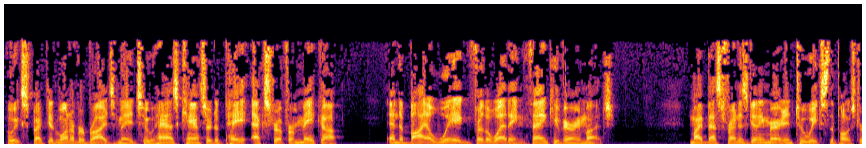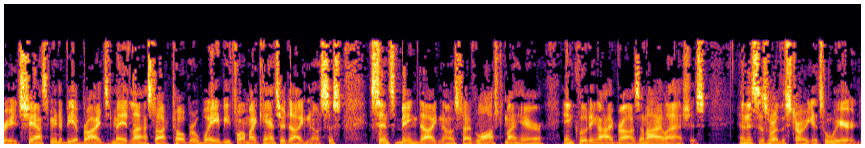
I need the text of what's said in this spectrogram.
who expected one of her bridesmaids who has cancer to pay extra for makeup and to buy a wig for the wedding. Thank you very much. My best friend is getting married in two weeks, the post reads. She asked me to be a bridesmaid last October, way before my cancer diagnosis. Since being diagnosed, I've lost my hair, including eyebrows and eyelashes. And this is where the story gets weird.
